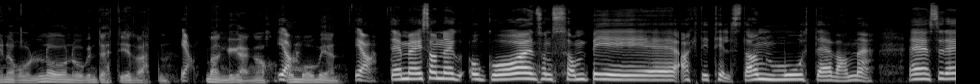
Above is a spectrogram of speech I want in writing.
en av rollene, og noen detter i et vann. Ja. Mange ganger, Ja. om og om igjen. Ja, det er mye sånn å gå en sånn zombieaktig tilstand mot det vannet. Eh, så det,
